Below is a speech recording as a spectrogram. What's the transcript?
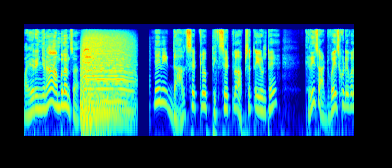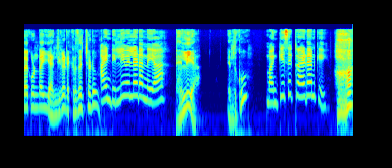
ఫైర్ ఇంజినా అంబులెన్సా నేను ఈ డాగ్ సెట్లో పిక్ సెట్లో అప్సెట్ అయి ఉంటే కనీసం అడ్వైస్ కూడా ఇవ్వలేకుండా ఈ అంజిగాడు ఎక్కడ తెచ్చాడు? ఆయన ఢిల్లీ వెళ్ళాడన్నయ్య. ఢిల్లీయా? ఎందుకు? మంకీ సెట్ రాయడానికి. హా?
